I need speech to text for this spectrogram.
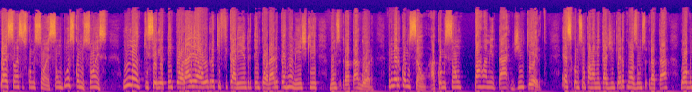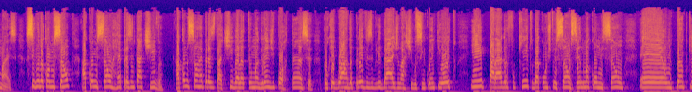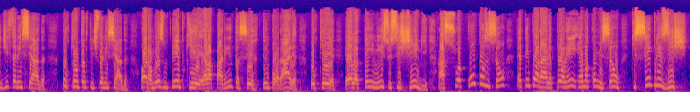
Quais são essas comissões? São duas comissões, uma que seria temporária e a outra que ficaria entre temporária e permanente, que vamos tratar agora. Primeira comissão, a Comissão Parlamentar de Inquérito. Essa comissão parlamentar de inquérito nós vamos tratar logo mais. Segunda comissão, a comissão representativa. A comissão representativa ela tem uma grande importância porque guarda previsibilidade no artigo 58 e parágrafo 5 da Constituição, sendo uma comissão é, um tanto que diferenciada. Por que um tanto que diferenciada? Ora, ao mesmo tempo que ela aparenta ser temporária, porque ela tem início e se extingue, a sua composição é temporária, porém é uma comissão que sempre existe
